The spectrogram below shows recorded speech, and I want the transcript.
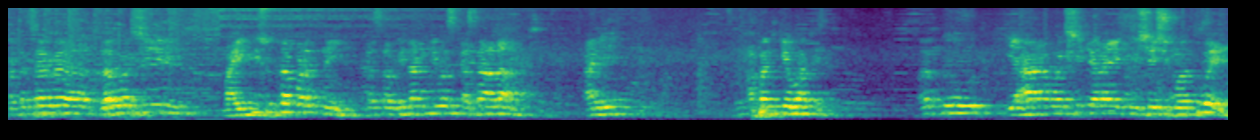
म्हटलं सर दरवर्षी माहिती सुद्धा पडत नाही. का संविधान दिवस कसा आला आणि आपण केव्हा परंतु या वर्षी त्याला एक विशेष महत्त्व आहे.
